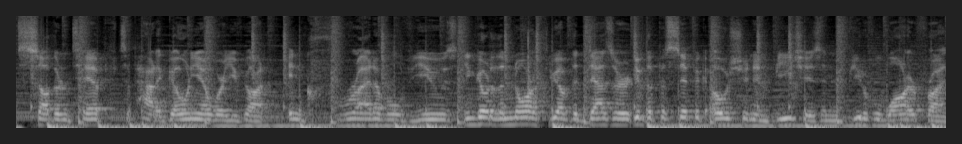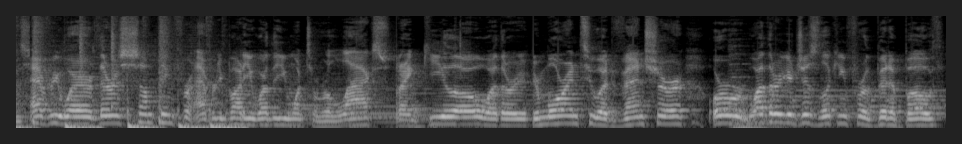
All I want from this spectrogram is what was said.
southern tip to Patagonia, where you've got incredible views. You can go to the north, you have the desert, you have the Pacific Ocean and beaches and beautiful waterfronts. Everywhere, there is something for everybody, whether you want to relax, tranquilo, whether you're more into adventure, or whether you're just looking for a bit of both.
